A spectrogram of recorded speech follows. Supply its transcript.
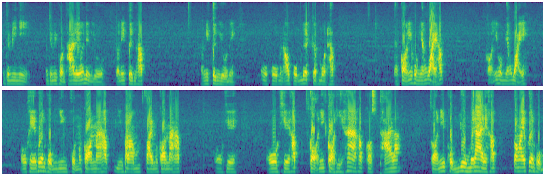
มันจะมีนี่ มันจะมีผลพระเลเวลหนึ่งอยู่ ตอนนี้ตึงครับ ตอนนี้ตึงอยู่นี่ โอ้โห มันเอาผมเลือดเกือบหมดครับ แต่ก่อนนี้ผมยังไหวครับ ก่อนนี้ผมยังไหว โอเค เพื่อนผมยิงผลมังกรมาครับ ยิงพลังไฟมังกรมาครับ โอเค โอเคครับ เกาะนี้เกาะที่ห้าครับ เกาะสุดท้ายละ เกาะนี้ผมยุ่งไม่ได้เลยครับ ต้องให้เพื่อนผม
